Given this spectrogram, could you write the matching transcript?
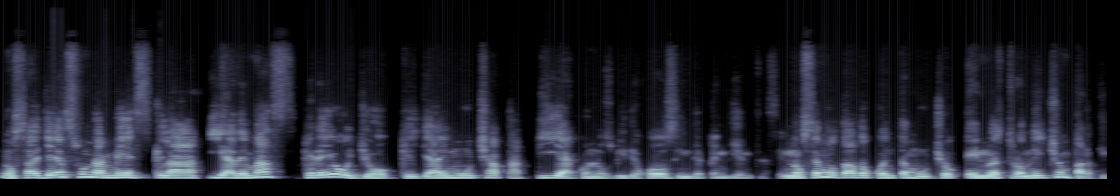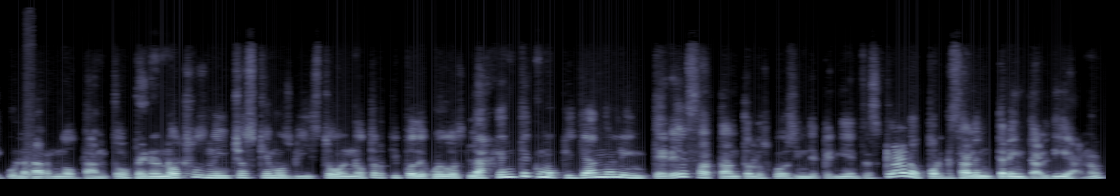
O sea, ya es una mezcla y además creo yo que ya hay mucha apatía con los videojuegos independientes. Nos hemos dado cuenta mucho en nuestro nicho en particular, no tanto, pero en otros nichos que hemos visto, en otro tipo de juegos, la gente como que ya no le interesa tanto los juegos independientes. Claro, porque salen 30 al día, ¿no?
